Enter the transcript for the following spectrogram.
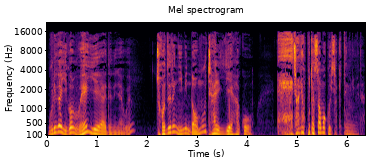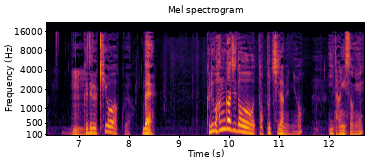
우리가 이걸 왜 이해해야 되느냐고요? 저들은 이미 너무 잘 이해하고 애저녁부터 써먹고 있었기 때문입니다. 음. 그들을 키워왔고요. 네. 그리고 한 가지 더 덧붙이자면요. 이 당위성에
